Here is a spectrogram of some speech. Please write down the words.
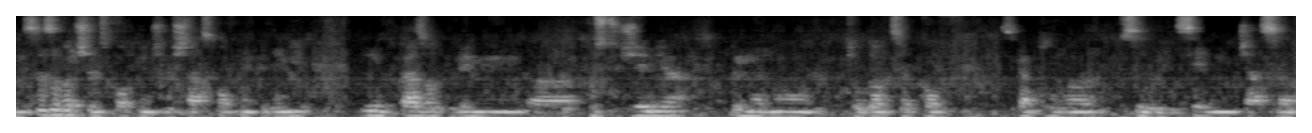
не са завършили спортни училища, спортни академии, но показват големи а, постижения. Примерно Теодор Църков сега плува 70 часа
